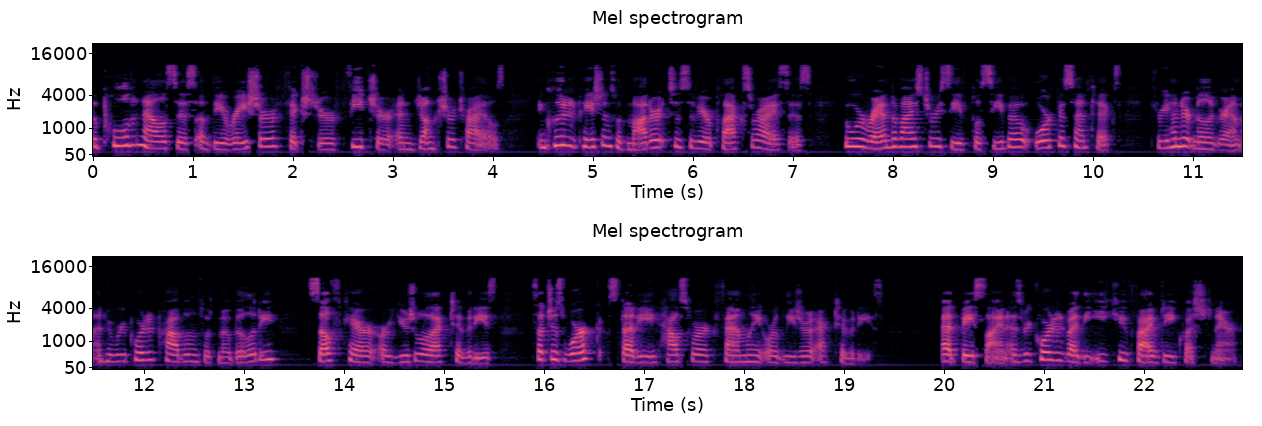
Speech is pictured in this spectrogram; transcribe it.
The pooled analysis of the erasure, fixture, feature, and juncture trials included patients with moderate to severe plaque psoriasis who were randomized to receive placebo or Cosentyx 300 mg and who reported problems with mobility, self-care, or usual activities such as work, study, housework, family, or leisure activities at baseline as recorded by the EQ5D questionnaire.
